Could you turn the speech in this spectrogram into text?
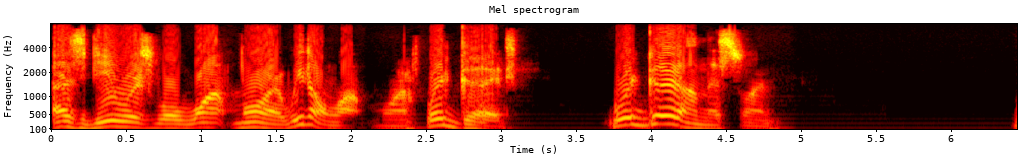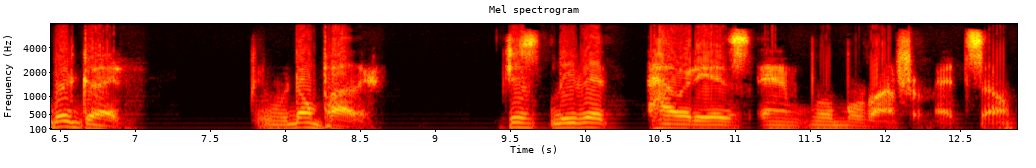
us viewers will want more. We don't want more. We're good. We're good on this one. We're good. Don't bother. Just leave it how it is and we'll move on from it. So,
